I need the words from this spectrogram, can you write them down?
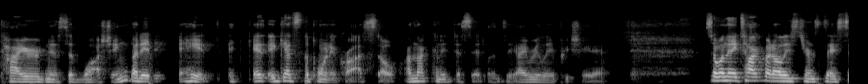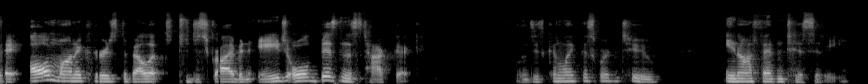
tiredness of washing, but it hey, it, it, it gets the point across. So I'm not going to diss it, Lindsay. I really appreciate it. So when they talk about all these terms, they say all monikers developed to describe an age-old business tactic. Lindsay's going to like this word too, inauthenticity.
